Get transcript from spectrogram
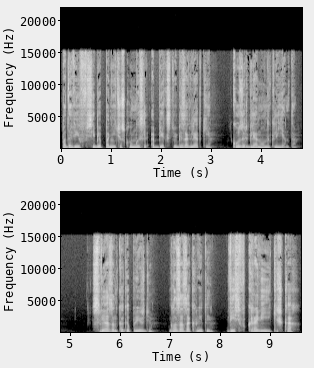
Подавив в себе паническую мысль о бегстве без оглядки, козырь глянул на клиента. Связан, как и прежде. Глаза закрыты, весь в крови и кишках.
